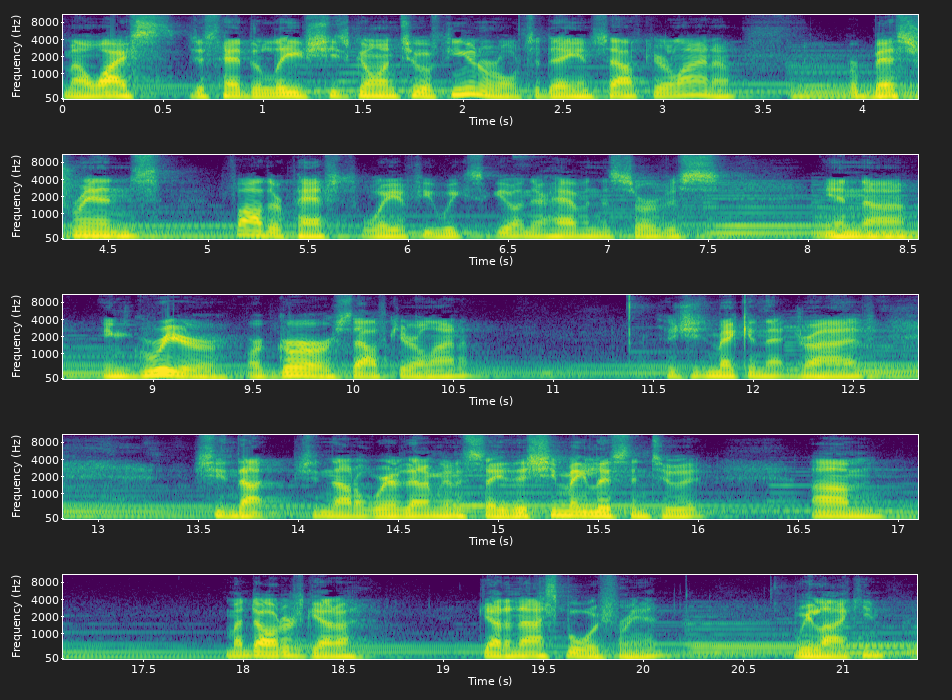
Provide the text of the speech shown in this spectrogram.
my wife just had to leave. She's going to a funeral today in South Carolina. Her best friend's father passed away a few weeks ago, and they're having the service in, uh, in Greer or Gurr, South Carolina. So she's making that drive. She's not, she's not aware that I'm going to say this. She may listen to it. Um, my daughter's got a, got a nice boyfriend. We like him.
